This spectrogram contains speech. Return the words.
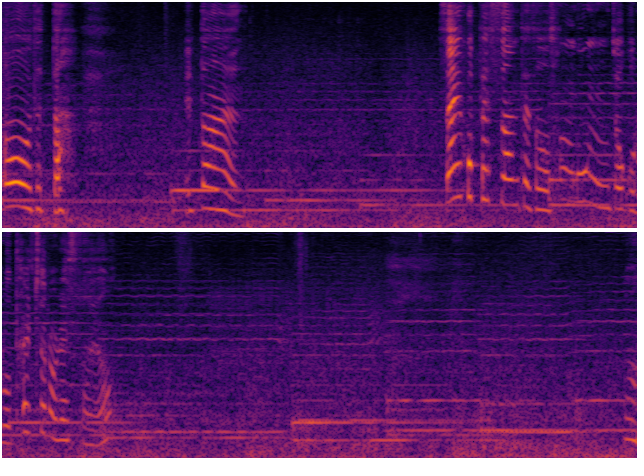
어 됐다 일단 사이코패스한테서 성공적으로 탈출을 했어요 어,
